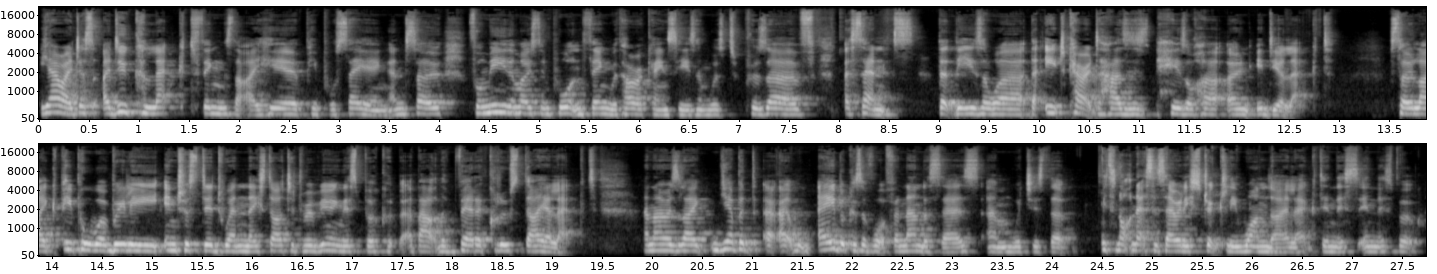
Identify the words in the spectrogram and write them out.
yeah, I just I do collect things that I hear people saying, and so for me, the most important thing with hurricane season was to preserve a sense that these are that each character has his or her own idiolect. So, like, people were really interested when they started reviewing this book about the Veracruz dialect. And I was like, yeah, but uh, uh A, because of what Fernanda says, um, which is that it's not necessarily strictly one dialect in this in this book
